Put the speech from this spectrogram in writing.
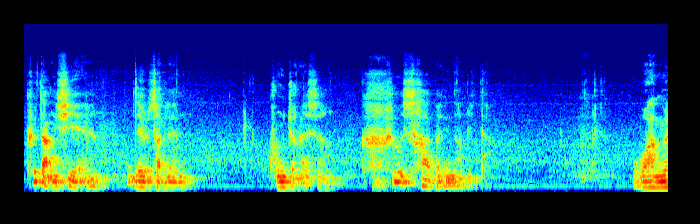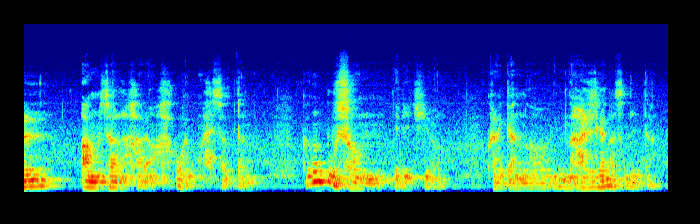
그 당시에 예루살렘 궁전에서 큰 사변이 납니다. 왕을 암살하려 하고 했었던 그건 무서운 일이지요. 그러니까 뭐 난리가 났습니다.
